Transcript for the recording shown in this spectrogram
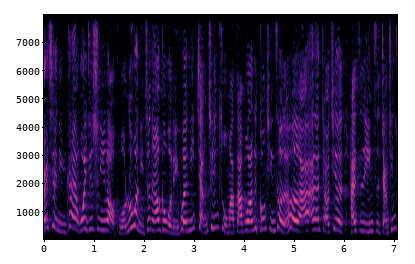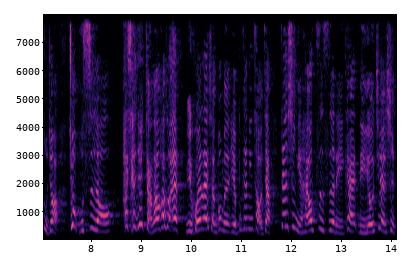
而且你看，我已经是你老婆，如果你真的要跟我离婚，你讲清楚嘛，砸波了你公情册的呵啊，按他条件，孩子的银子讲清楚就好，就不是哦。他现在就讲到，他说：“哎、欸，你回来想跟我们，也不跟你吵架，但是你还要自私的离开，理由竟然是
